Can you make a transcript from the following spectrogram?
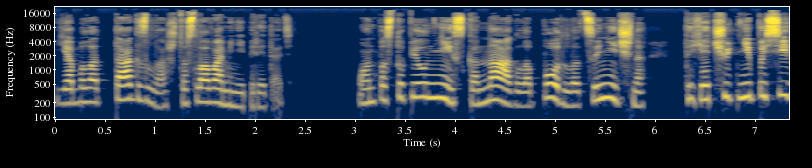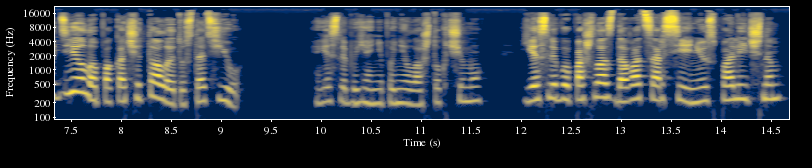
Я была так зла, что словами не передать. Он поступил низко, нагло, подло, цинично. Да я чуть не посидела, пока читала эту статью. Если бы я не поняла, что к чему, если бы пошла сдаваться Арсению с поличным...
